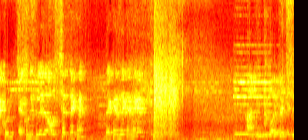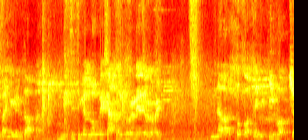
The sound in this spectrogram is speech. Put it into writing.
এখন এখনই ফেলে দেওয়া হচ্ছে। দেখেন দেখেন দেখেন দেখেন। আমি পাইছি ভাঙে গেলে আপনার। নিচে থেকে লোক এসে আপনাকে ধরে নিয়ে যাবে ভাই। নেওয়ার তো কথা এটা কি হচ্ছে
